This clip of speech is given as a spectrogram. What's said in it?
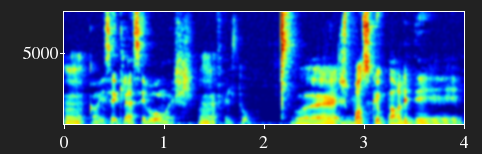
Mm. Quand il sait que là c'est bon, wesh, on Mm. a fait le tour. Ouais, je pense que parler des,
